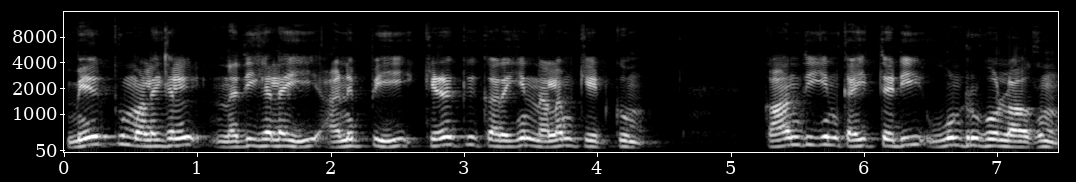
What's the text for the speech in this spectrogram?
மேற்கு மலைகள் நதிகளை அனுப்பி கிழக்கு கரையின் நலம் கேட்கும். காந்தியின் கைத்தடி ஊன்றுகோலாகும்.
